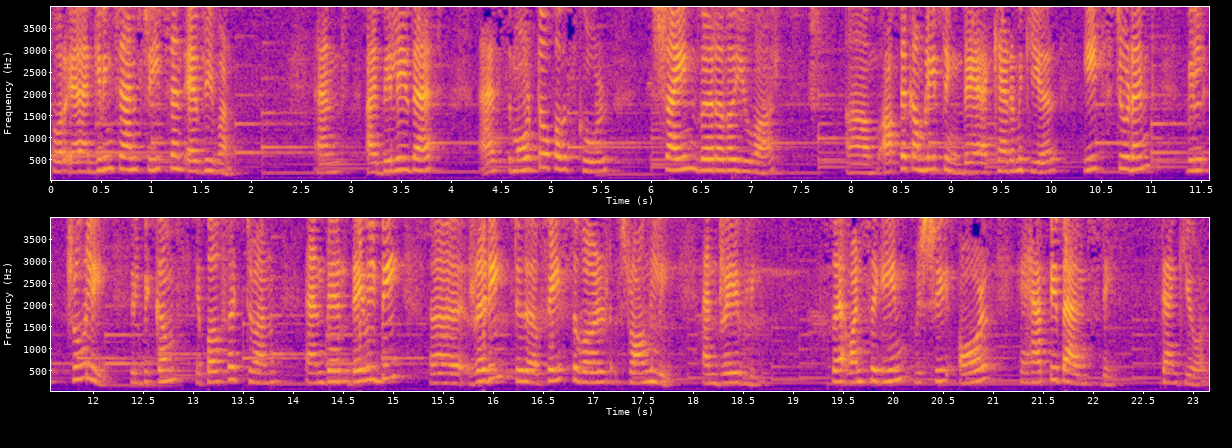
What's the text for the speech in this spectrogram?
for and giving chance to each and everyone. And I believe that as the motto of our school, shine wherever you are. Um, after completing their academic year, each student will truly will become a perfect one, and they they will be uh, ready to face the world strongly and bravely. So once again, wish you all a happy Parents' Day. Thank you all.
